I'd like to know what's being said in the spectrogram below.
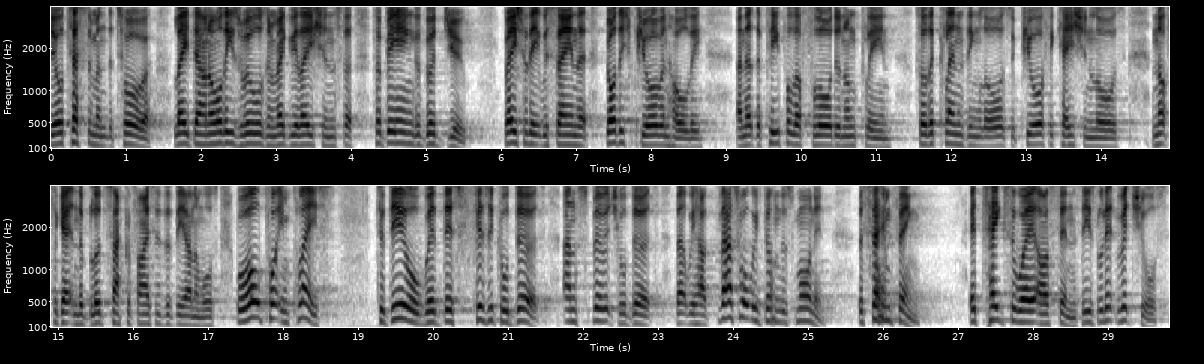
The Old Testament, the Torah, laid down all these rules and regulations for, for being a good Jew. Basically, it was saying that God is pure and holy, and that the people are flawed and unclean. So the cleansing laws, the purification laws, and not forgetting the blood sacrifices of the animals, were all put in place to deal with this physical dirt and spiritual dirt that we have. That's what we've done this morning. The same thing. It takes away our sins. These lit rituals,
